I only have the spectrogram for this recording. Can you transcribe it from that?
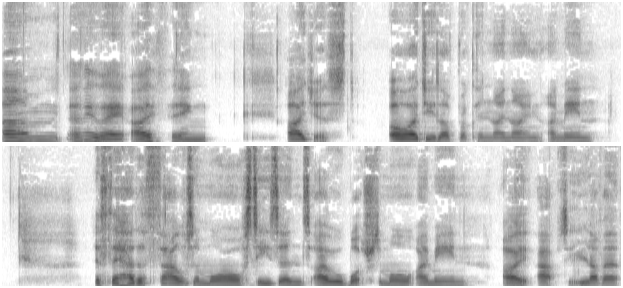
Um. Anyway, I think I just oh, I do love Brooklyn Nine Nine. I mean, if they had a thousand more seasons, I will watch them all. I mean, I absolutely love it.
